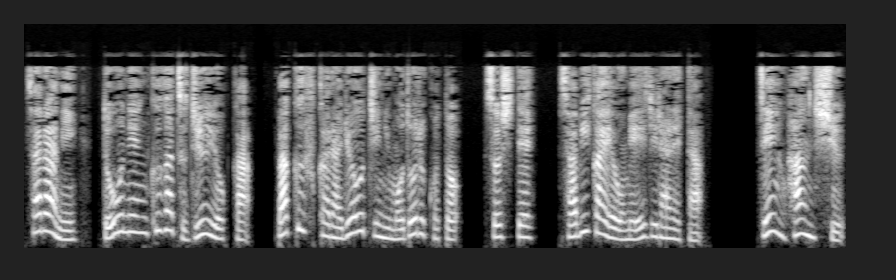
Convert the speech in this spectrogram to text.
さらに、同年9月14日、幕府から領地に戻ること、そして、サビ替えを命じられた。前藩主、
